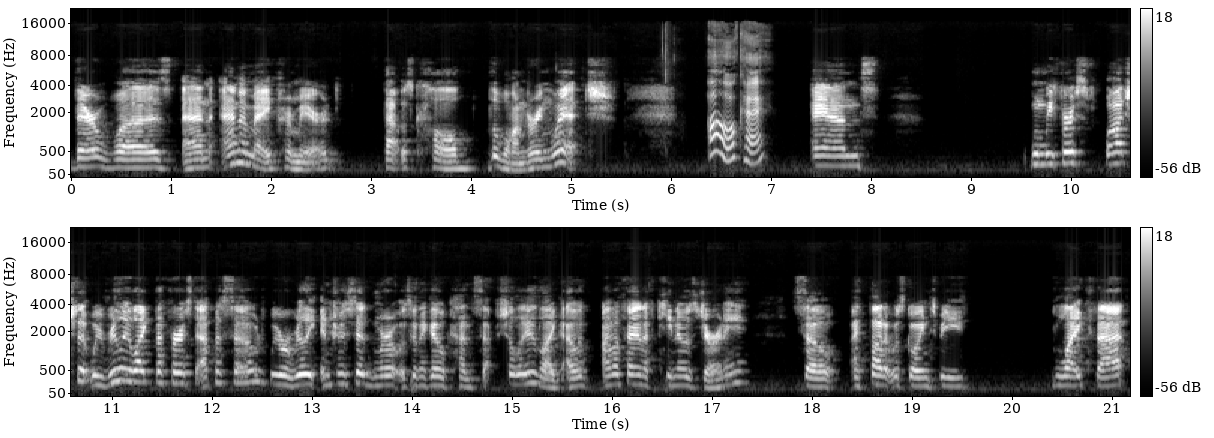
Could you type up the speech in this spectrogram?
there was an anime premiered that was called The Wandering Witch. Oh, okay. And when we first watched it, we really liked the first episode. We were really interested in where it was going to go conceptually. Like, I w- I'm a fan of Kino's Journey, so I thought it was going to be like that,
